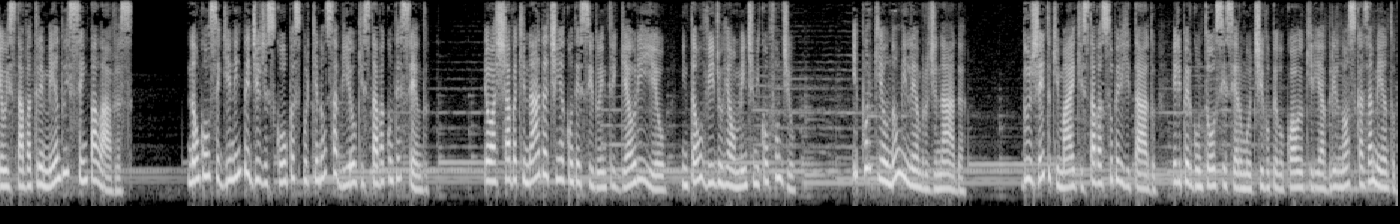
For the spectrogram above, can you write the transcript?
Eu estava tremendo e sem palavras. Não consegui nem pedir desculpas porque não sabia o que estava acontecendo. Eu achava que nada tinha acontecido entre Gary e eu, então o vídeo realmente me confundiu. E por que eu não me lembro de nada? Do jeito que Mike estava super irritado, ele perguntou se esse era o motivo pelo qual eu queria abrir nosso casamento,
